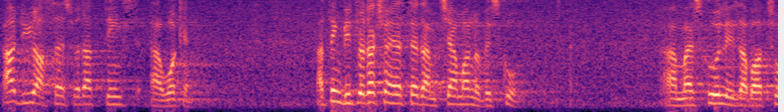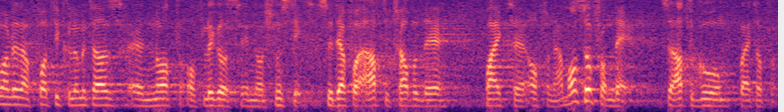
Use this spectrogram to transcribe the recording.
How do you assess whether things are working? I think the introduction here said I'm chairman of a school. Uh, my school is about 240 kilometers uh, north of Lagos in Osun State. So therefore, I have to travel there quite uh, often. I'm also from there, so I have to go home quite often.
